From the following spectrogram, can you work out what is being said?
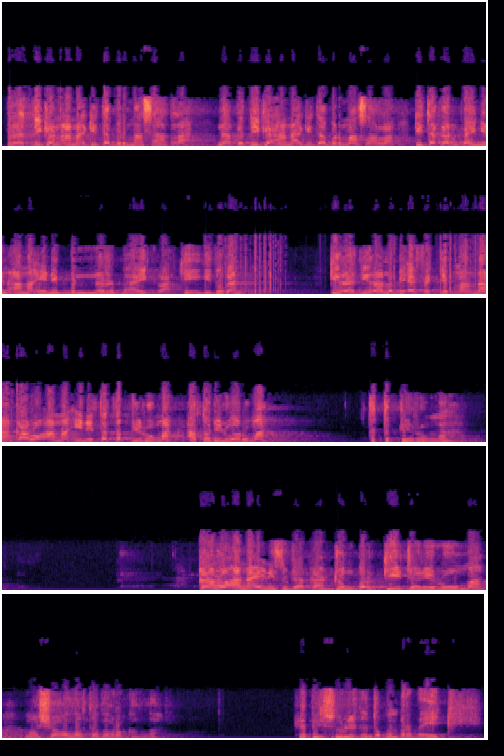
Berarti kan anak kita bermasalah. Nah ketika anak kita bermasalah, kita kan pengen anak ini benar baik lagi gitu kan. Kira-kira lebih efektif mana kalau anak ini tetap di rumah atau di luar rumah? Tetap di rumah. Kalau anak ini sudah kandung pergi dari rumah, Masya Allah, Tabarakallah. Lebih sulit untuk memperbaiki.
